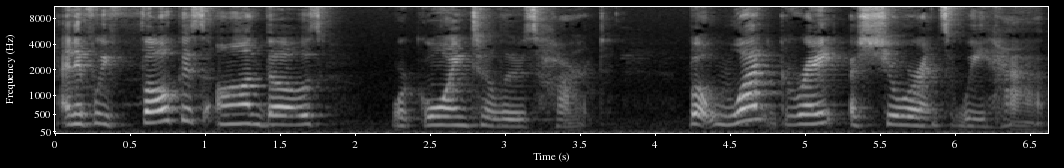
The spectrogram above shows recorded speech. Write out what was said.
And if we focus on those, we're going to lose heart. But what great assurance we have!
